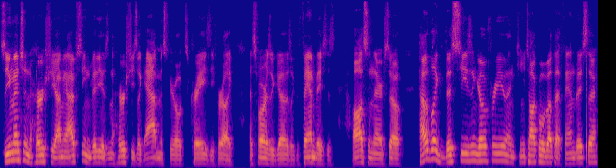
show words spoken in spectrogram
So you mentioned Hershey. I mean, I've seen videos and the Hershey's like atmosphere looks crazy for like as far as it goes. Like the fan base is awesome there. So how'd like this season go for you? And can you talk a little about that fan base there?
